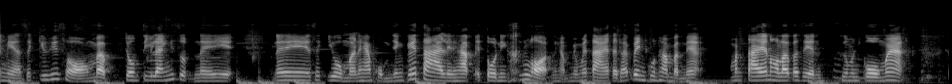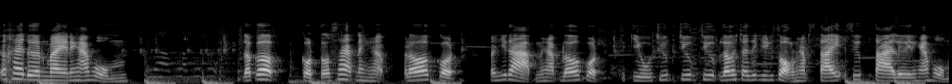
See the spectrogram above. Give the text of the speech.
นเนี่ยสกิลที่ 2 แบบโจมตีแรงที่สุดในในสกิลมันนะครับผมยังไม่ตายเลยนะครับไอตัวนี้ครึ่งหลอดนะครับยังไม่ตายแต่ถ้าเป็นคุณทำแบบเนี้ยมันตายแน่นอนร้อยเปอร์เซ็นต์คือมันโกงมาก ก็แค่เดินไปนะครับผม แล้วก็กดตัวแซดนะครับ แล้วก็กดไปที่ดาบนะครับ แล้วก็กดสกิลชืบชืบชืบแล้วก็ใช้สกิลที่สองนะครับสไตล์ชืบตายเลยนะครับผม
